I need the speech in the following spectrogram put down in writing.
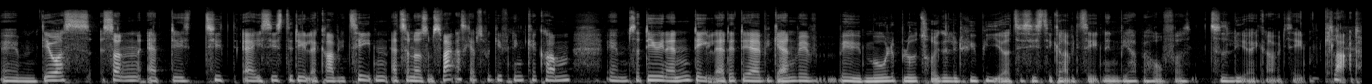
Øhm, det er jo også sådan, at det tit er i sidste del af graviditeten, at sådan noget som svangerskabsforgiftning kan komme. Øhm, så det er jo en anden del af det, det er, at vi gerne vil, vil måle blodtrykket lidt hyppigere til sidst i graviditeten, end vi har behov for tidligere i graviditeten. Klart.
